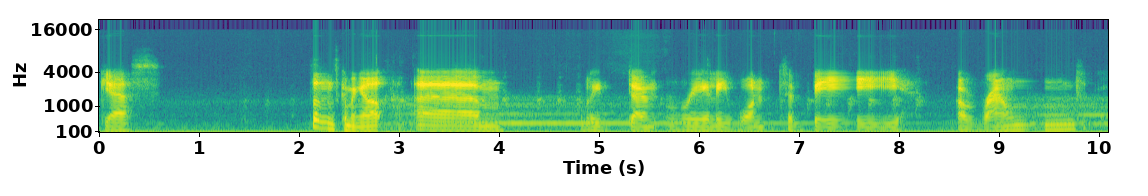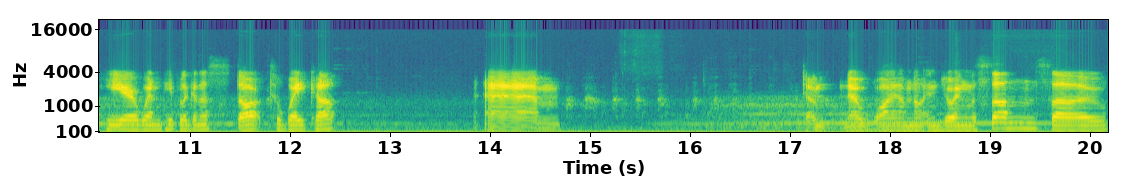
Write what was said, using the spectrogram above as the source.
guess something's coming up. Um, probably don't really want to be around here when people are gonna start to wake up. Um, don't know why I'm not enjoying the sun, so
